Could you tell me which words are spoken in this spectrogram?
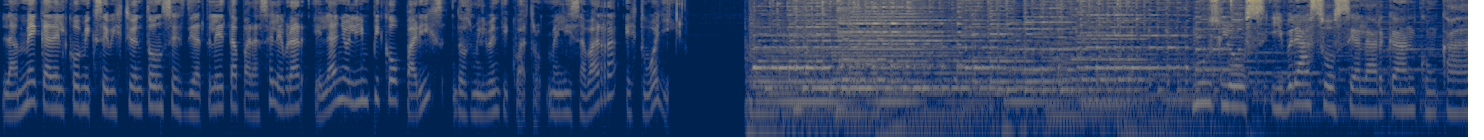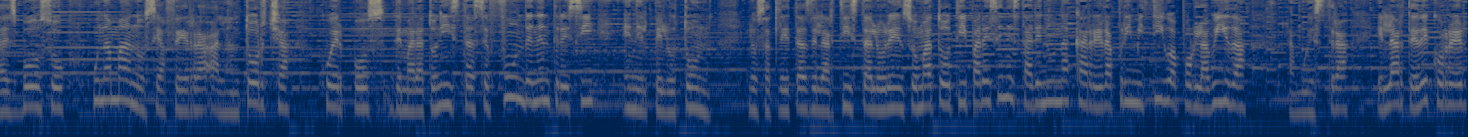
La meca del cómic se vistió entonces de atleta para celebrar el año olímpico París 2024. Melissa Barra estuvo allí. Muslos y brazos se alargan con cada esbozo, una mano se aferra a la antorcha, cuerpos de maratonistas se funden entre sí en el pelotón. Los atletas del artista Lorenzo Matotti parecen estar en una carrera primitiva por la vida. La muestra El arte de correr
